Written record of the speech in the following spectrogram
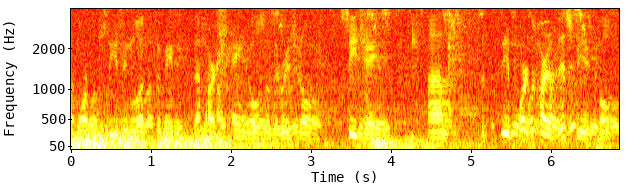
a more pleasing look than maybe the harsh angles of the original CJs. Um, the important part of this vehicle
